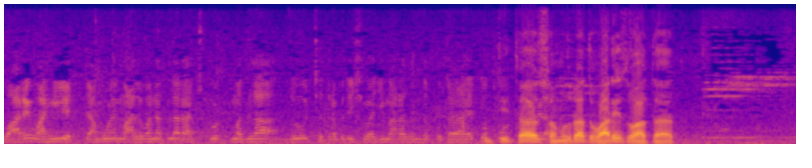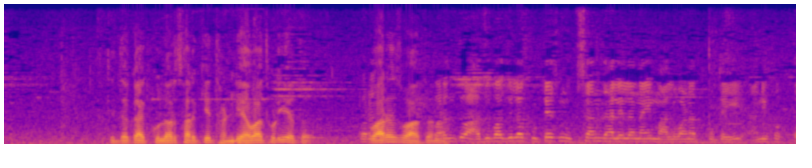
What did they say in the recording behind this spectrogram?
वारे वाहिलेत त्यामुळे मालवणातला राजकोटमधला जो छत्रपती शिवाजी महाराजांचा पुतळा आहे तो तिथं. समुद्रात वारेच वाहतात तिथं काय कूलर सारखी थंडी हवा थोडी येतं. वारेच वाहतं ना. परंतु आजूबाजूला कुठेच नुकसान झालेलं नाही मालवणात कुठेही. आणि फक्त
